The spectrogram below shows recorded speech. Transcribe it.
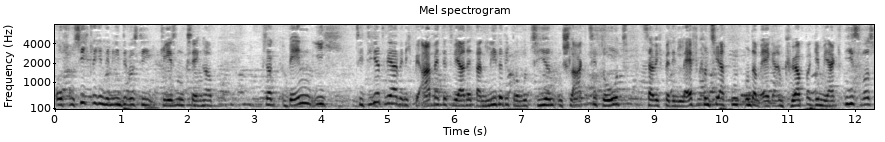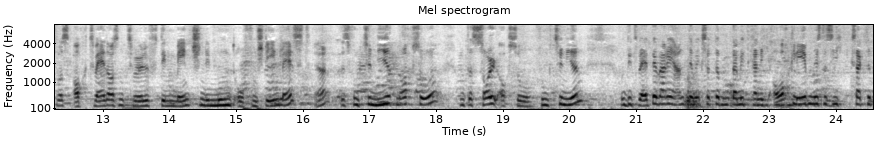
offensichtlich in den Interviews, die ich gelesen und gesehen habe, gesagt, wenn ich zitiert werde, wenn ich bearbeitet werde, dann Lieder, die provozieren und schlagt sie tot. Das habe ich bei den Live-Konzerten und am eigenen Körper gemerkt, ist was, was auch 2012 den Menschen den Mund offen stehen lässt. Ja, das funktioniert noch so und das soll auch so funktionieren. Und die zweite Variante, wo ich gesagt habe, damit kann ich auch leben, ist, dass ich gesagt habe,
